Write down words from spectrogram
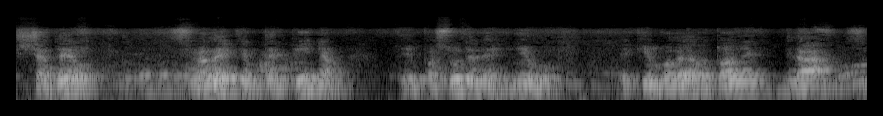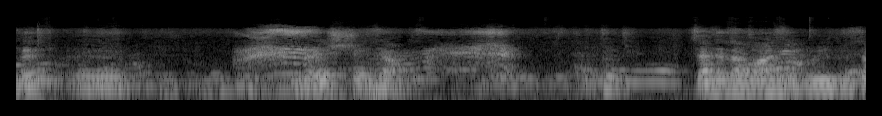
щадив з великим терпінням і посудини гніву, які були готові для е, знищення. Це ненормально, дорогі друзі.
